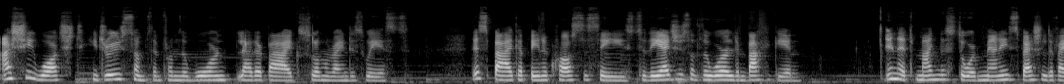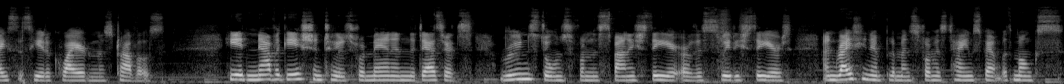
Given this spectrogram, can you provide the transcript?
As she watched, he drew something from the worn leather bag slung around his waist. This bag had been across the seas, to the edges of the world and back again. In it, Magnus stored many special devices he had acquired on his travels. He had navigation tools for men in the deserts, rune stones from the Spanish seer or the Swedish seers, and writing implements from his time spent with monks.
